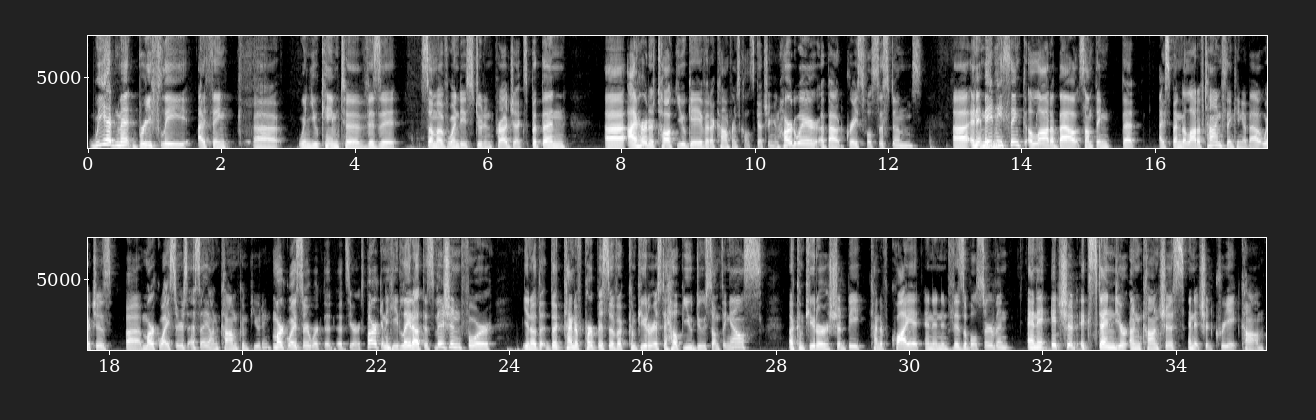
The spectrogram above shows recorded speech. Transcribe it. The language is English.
We had met briefly, I think, uh, when you came to visit some of Wendy's student projects. But then uh, I heard a talk you gave at a conference called Sketching in Hardware about graceful systems. Uh, and it made mm-hmm. me think a lot about something that I spend a lot of time thinking about, which is uh, Mark Weiser's essay on calm computing. Mark Weiser worked at, at Xerox PARC, and he laid out this vision for, you know, the, the kind of purpose of a computer is to help you do something else. A computer should be kind of quiet and an invisible servant and it, it should extend your unconscious and it should create calm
